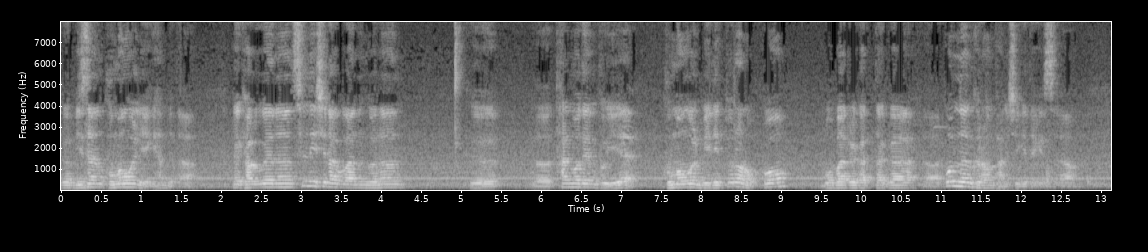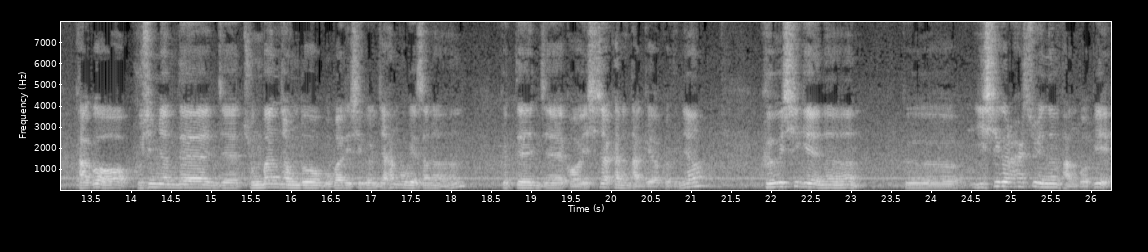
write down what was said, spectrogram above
그 미세한 구멍을 얘기합니다. 그러니까 결국에는 슬릿이라고 하는 거는 그 어, 탈모된 부위에 구멍을 미리 뚫어놓고 모발을 갖다가 어, 꽂는 그런 방식이 되겠어요. 과거 90년대 이제 중반 정도 모발 이식을 이제 한국에서는 그때 이제 거의 시작하는 단계였거든요. 그 시기에는 그 이식을 할 수 있는 방법이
